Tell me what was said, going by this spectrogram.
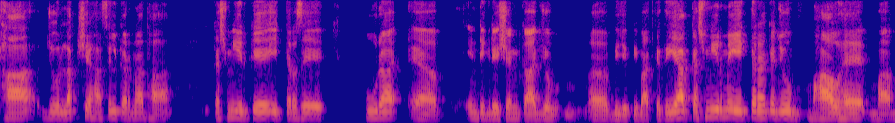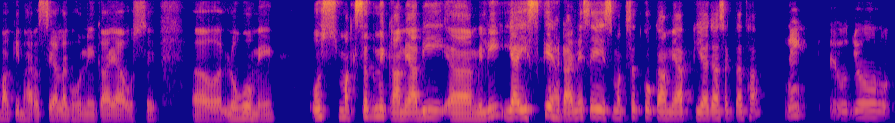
था, जो लक्ष्य हासिल करना था, कश्मीर के एक तरह से पूरा इंटीग्रेशन का जो बीजेपी बात करती है या कश्मीर में एक तरह का जो भाव है बा, बाकी भारत से अलग होने का या उससे लोगों में उस मकसद में कामयाबी मिली या इसके हटाने से इस मकसद को कामयाब किया जा सकता था? नहीं जो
